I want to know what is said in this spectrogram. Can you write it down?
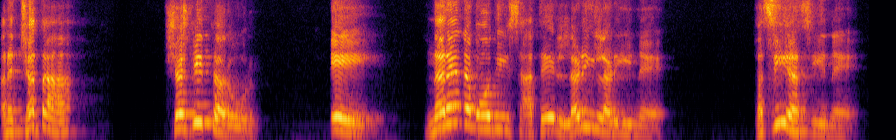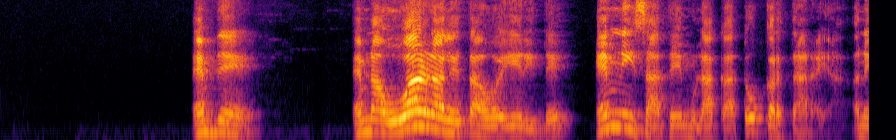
અને છતાં શશી થરૂર એ નરેન્દ્ર મોદી સાથે લડી લડીને, હસી હસીને એમને એમના ઓવારણા લેતા હોય એ રીતે એમની સાથે મુલાકાતો કરતા રહ્યા. અને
